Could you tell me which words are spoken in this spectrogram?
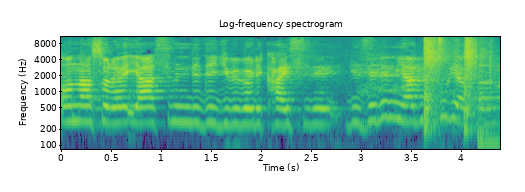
Ondan sonra Yasemin dediği gibi böyle Kayseri gezelim ya bir tur yapalım.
